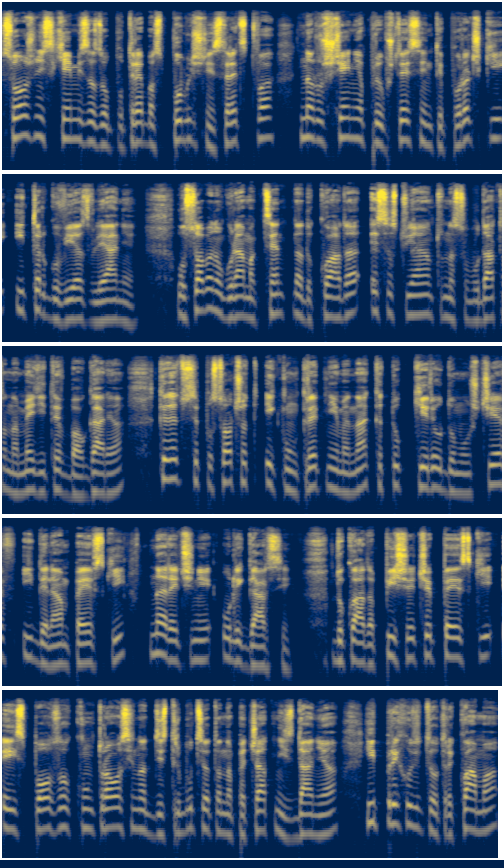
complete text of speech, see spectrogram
сложни схеми за злоупотреба с публични средства, нарушения при обществените поръчки и търговия с влияние. Особено голям акцент на доклада е състоянието на свободата на медиите в България, където се посочват и конкретни имена като Кирил Домощ Мусчиев и Делян Пеевски, наречени олигарси. В доклада пише, че Пеевски е използвал контрола си над дистрибуцията на печатни издания и приходите от реклама,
